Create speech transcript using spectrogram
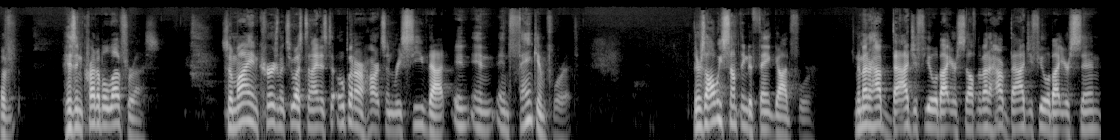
of His incredible love for us. So, my encouragement to us tonight is to open our hearts and receive that and, and, and thank Him for it. There's always something to thank God for. No matter how bad you feel about yourself, no matter how bad you feel about your sin,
